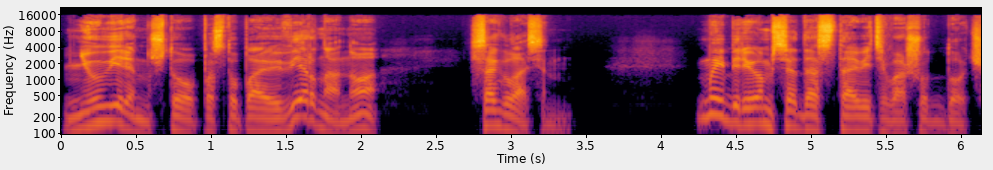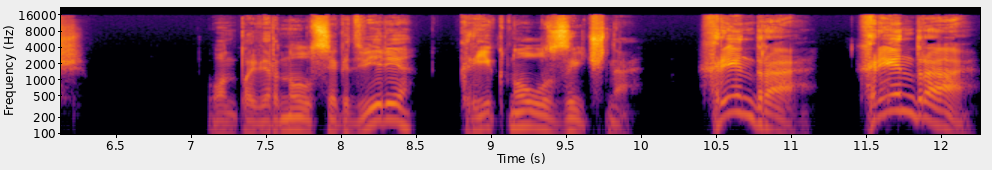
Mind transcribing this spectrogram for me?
Не уверен, что поступаю верно, но согласен. Мы беремся доставить вашу дочь. Он повернулся к двери, крикнул зычно. «Хриндра! Хриндра!»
